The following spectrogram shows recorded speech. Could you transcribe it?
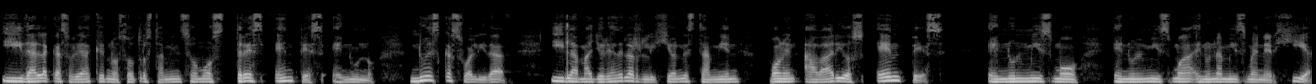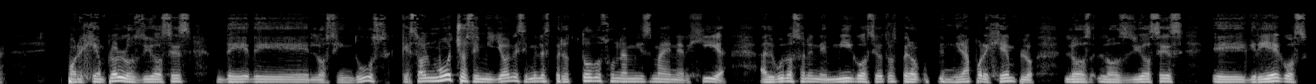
Y da la casualidad que nosotros también somos tres entes en uno. No es casualidad. Y la mayoría de las religiones también ponen a varios entes en un mismo, en un mismo, en una misma energía por ejemplo, los dioses de, los hindús, que son muchos y millones y miles, pero todos una misma energía. Algunos son enemigos y otros, pero mira, por ejemplo, los, los dioses eh, griegos,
